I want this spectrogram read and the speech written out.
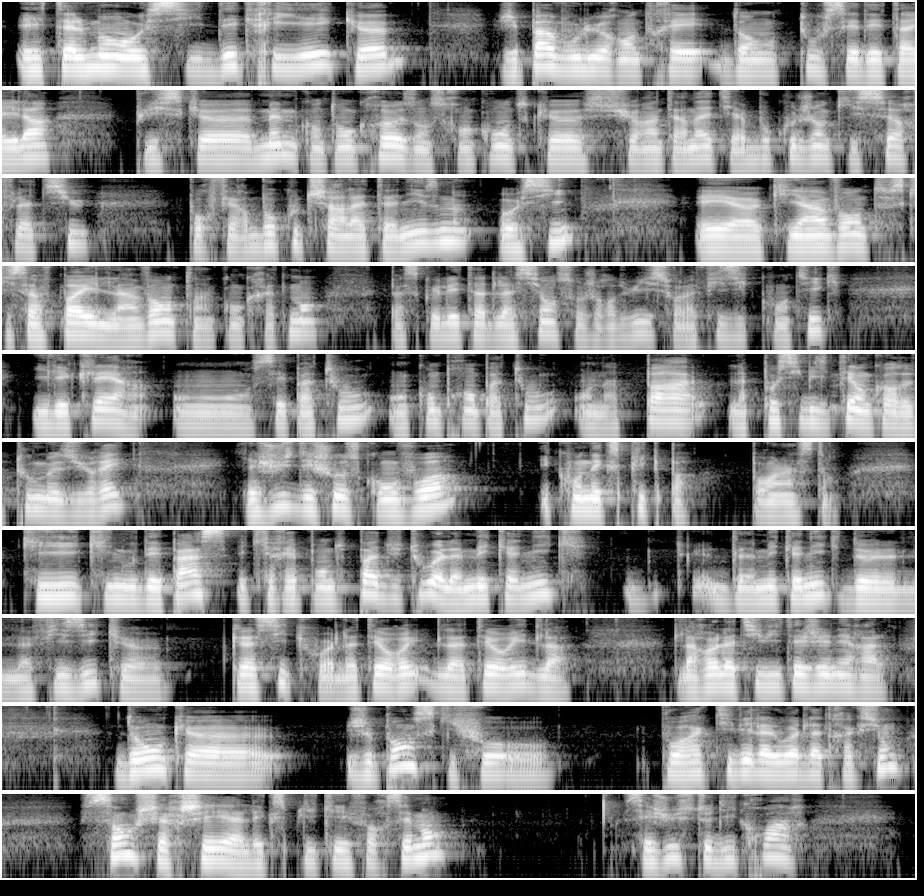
et tellement aussi décrié que j'ai pas voulu rentrer dans tous ces détails-là puisque même quand on creuse, on se rend compte que sur Internet, il y a beaucoup de gens qui surfent là-dessus pour faire beaucoup de charlatanisme aussi, et euh, qui inventent ce qu'ils savent pas, ils l'inventent hein, concrètement, parce que l'état de la science aujourd'hui sur la physique quantique, il est clair, on ne sait pas tout, on comprend pas tout, on n'a pas la possibilité encore de tout mesurer, il y a juste des choses qu'on voit et qu'on n'explique pas pour l'instant, qui, qui, nous dépassent et qui répondent pas du tout à la mécanique de la mécanique de la physique euh, classique, quoi, de la théorie de la théorie de la, la relativité générale. Donc, euh, je pense qu'il faut, pour activer la loi de l'attraction, sans chercher à l'expliquer forcément, c'est juste d'y croire.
